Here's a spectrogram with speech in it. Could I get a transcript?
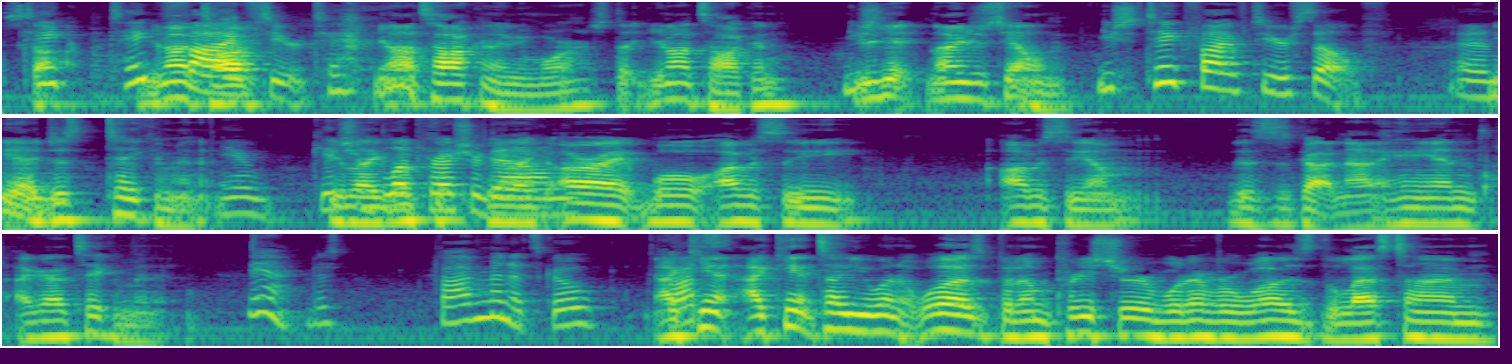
Stop. Take take You're not five talk- to your. T- You're not talking anymore. You're not talking. You You're should- get, now you're just yelling. you should take five to yourself. And Yeah, just take a minute. you get your like, blood okay, pressure down. Like, all right, well, obviously, obviously, um, this has gotten out of hand. I gotta take a minute. Yeah, just five minutes. Go. I can't. I can't tell you when it was, but I'm pretty sure whatever it was the last time.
